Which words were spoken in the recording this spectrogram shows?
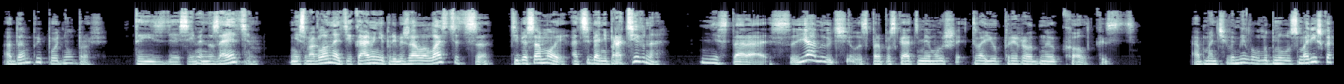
Адам приподнял бровь. Ты здесь именно за этим? Не смогла найти камень и прибежала ластиться? Тебе самой от себя не противно? Не старайся. Я научилась пропускать мимо ушей твою природную колкость. Обманчиво мило улыбнулась Маришка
